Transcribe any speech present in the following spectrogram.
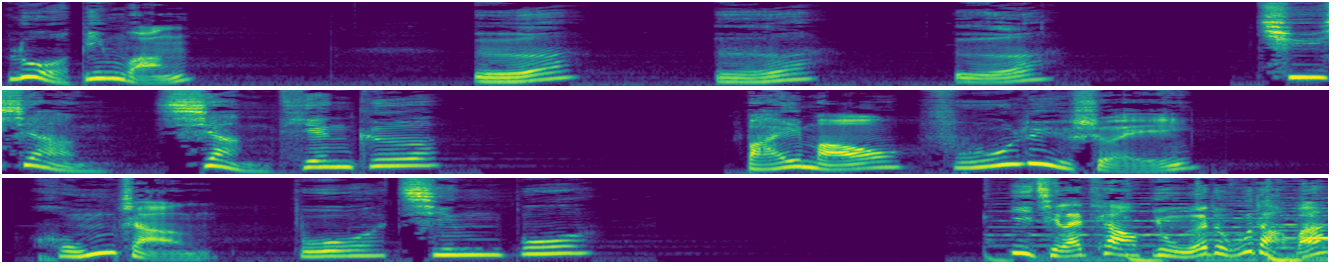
骆宾王。鹅，鹅，鹅，曲项向天歌。白毛浮绿水，红掌拨清波。一起来跳咏鹅的舞蹈吧！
